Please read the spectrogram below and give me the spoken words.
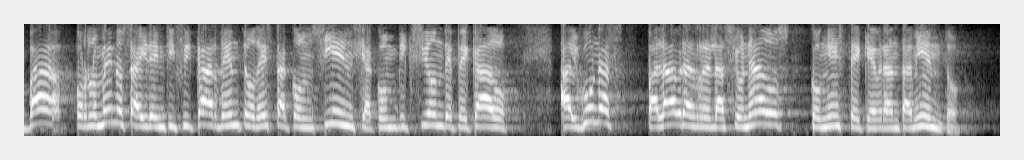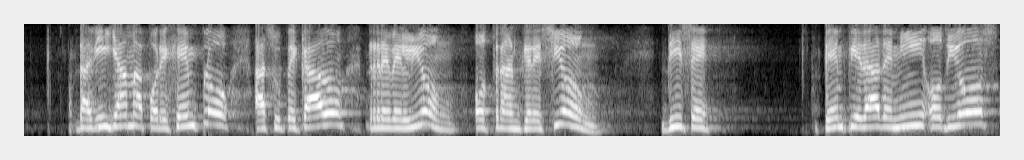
va por lo menos a identificar dentro de esta conciencia, convicción de pecado, algunas palabras relacionadas con este quebrantamiento. David llama, por ejemplo, a su pecado rebelión o transgresión. Dice, ten piedad de mí, oh Dios,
